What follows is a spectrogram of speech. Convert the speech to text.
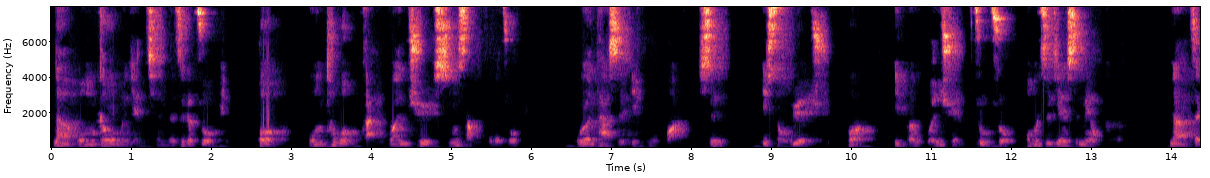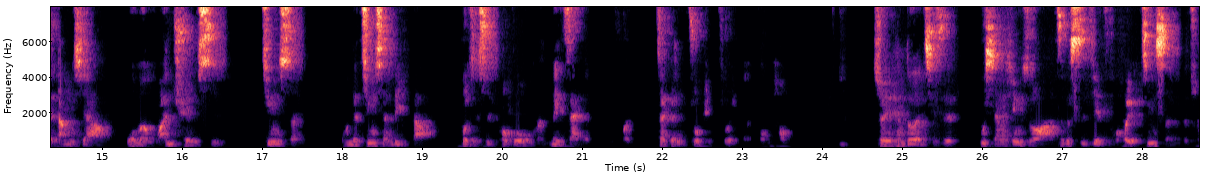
那我们跟我们眼前的这个作品，或我们透过感官去欣赏这个作品，无论它是一幅画，是一首乐曲，或一本文学著作，我们之间是没有。那在当下，我们完全是精神，我们的精神力道，或者是透过我们内在的部分，在跟作品做一个沟通。所以很多人其实不相信说啊，这个世界怎么会有精神的存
